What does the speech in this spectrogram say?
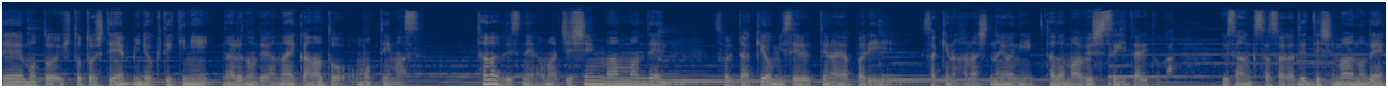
で、もっと人として魅力的になるのではないかなと思っています。ただですね、まあ自信満々で、それだけを見せるっていうのはやっぱり、さっきの話のように、ただ眩しすぎたりとか、うさんくささが出てしまうので、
